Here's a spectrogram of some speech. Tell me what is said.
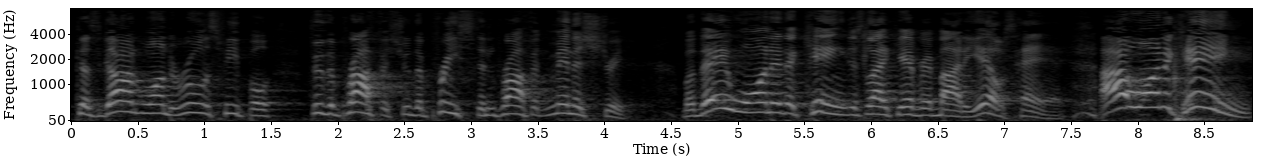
Because God wanted to rule his people through the prophets, through the priest and prophet ministry. But they wanted a king just like everybody else had. I want a king.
